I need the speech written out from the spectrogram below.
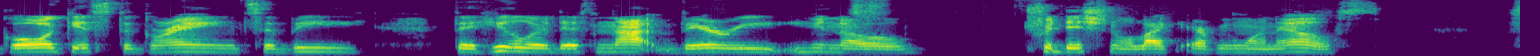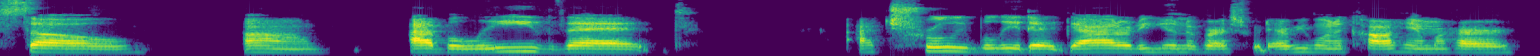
go against the grain, to be the healer that's not very, you know, traditional like everyone else. So um I believe that I truly believe that God or the universe, whatever you want to call him or her,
